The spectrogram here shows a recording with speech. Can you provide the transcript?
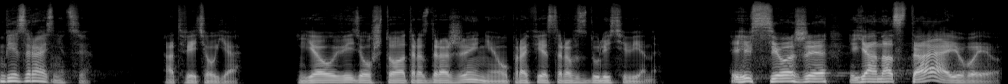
«Без разницы ответил я. Я увидел, что от раздражения у профессора вздулись вены. «И все же я настаиваю!»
